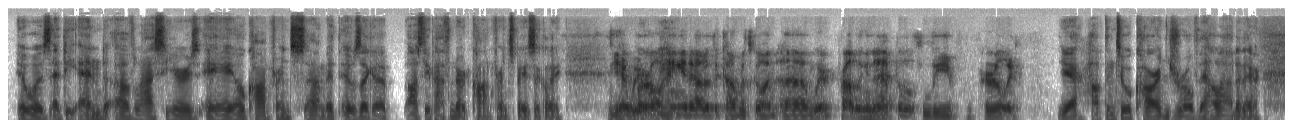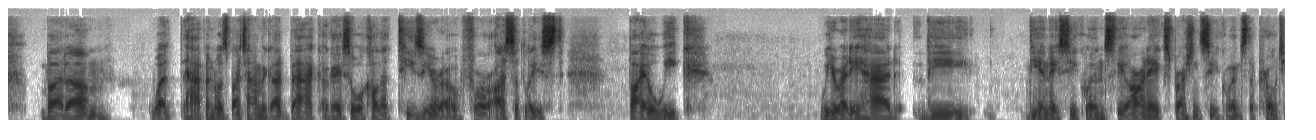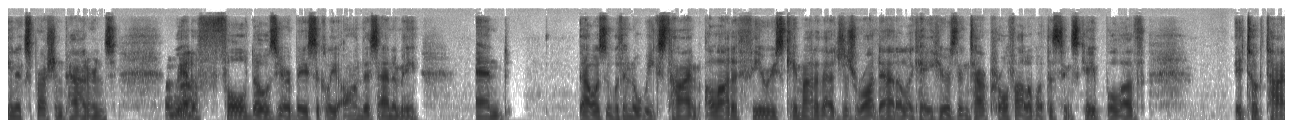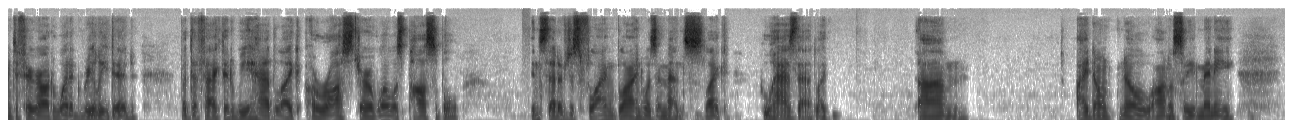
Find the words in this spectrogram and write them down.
it was at the end of last year's AAO conference. Um, it, it was like a osteopath nerd conference, basically. Yeah, we were all we, hanging out at the conference, going, uh, "We're probably going to have to leave early." Yeah, hopped into a car and drove the hell out of there. But um, what happened was, by the time we got back, okay, so we'll call that T zero for us at least. By a week, we already had the DNA sequence, the RNA expression sequence, the protein expression patterns. Oh, we had a full dossier basically on this enemy and that was within a week's time. A lot of theories came out of that, just raw data, like, hey, here's the entire profile of what this thing's capable of. It took time to figure out what it really did, but the fact that we had like a roster of what was possible instead of just flying blind was immense. Like, who has that? Like, um, I don't know, honestly, many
